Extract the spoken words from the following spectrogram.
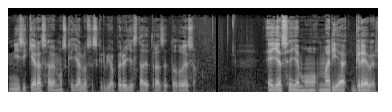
ni siquiera sabemos que ella los escribió, pero ella está detrás de todo eso. Ella se llamó María Greber.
